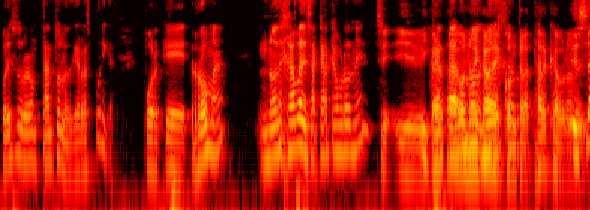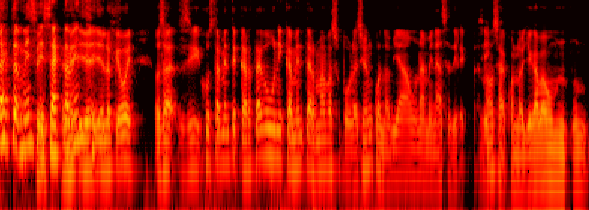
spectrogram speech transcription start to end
por eso duraron tanto las guerras púnicas. Porque Roma no dejaba de sacar cabrones. Sí, y, Y Cartago, Cartago no dejaba no de dejaba- contratar, cabrón. Exactamente, Sí. exactamente. Y, y a lo que voy. O sea, sí, justamente Cartago únicamente armaba su población cuando había una amenaza directa, ¿no? Sí. O sea, cuando llegaba un, un-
